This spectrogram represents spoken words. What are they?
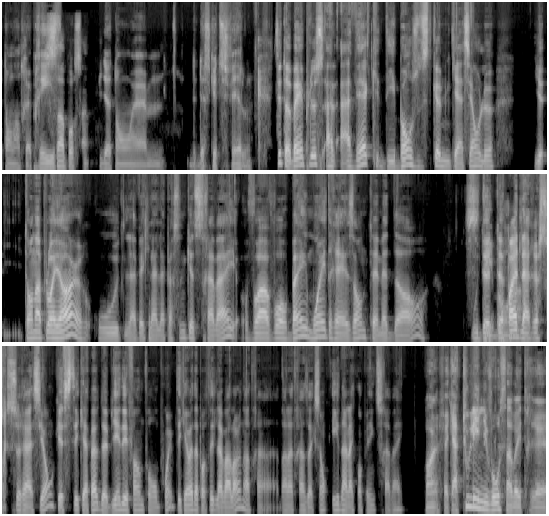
ton entreprise. 100%. Puis de ton. de, ce que tu fais. Tu sais, tu as bien plus avec des bons outils de communication, là, ton employeur ou avec la, personne que tu travailles va avoir bien moins de raisons de te mettre dehors ou de te faire de la restructuration que si tu es capable de bien défendre ton point et tu es capable d'apporter de la valeur dans, la transaction et dans la compagnie que tu travailles. Ouais, fait qu'à tous les niveaux, ça va être. Euh,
